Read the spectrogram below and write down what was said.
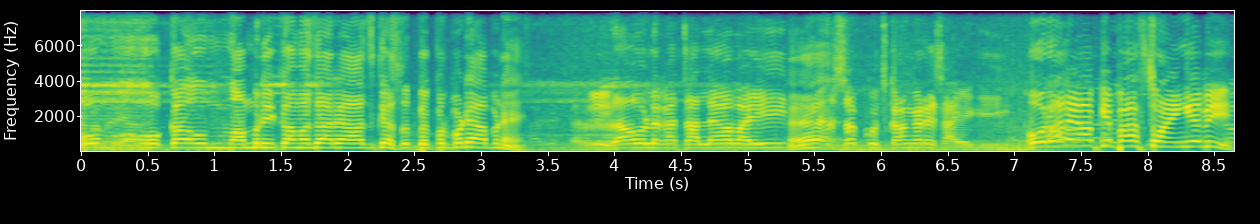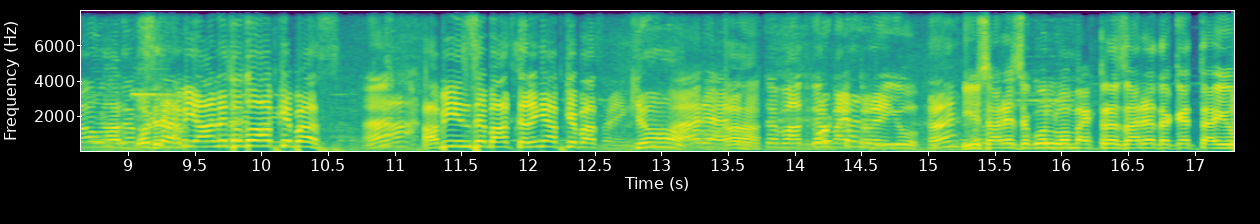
वो, वो, वो अमेरिका में जा रहे आज के पेपर पढ़े आपने? राहुल का रहा भाई हैं? और सब कुछ कांग्रेस आएगी। और अरे आपके पास तो आएँगे अभी अभी आने तो दो आपके पास। अभी इनसे बात करेंगे आपके पास आएँगे। क्यों? हाँ, हाँ। बात कर मास्टर रही हूँ ये। सारे स्कूल में मास्टर सारे तो कहता है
